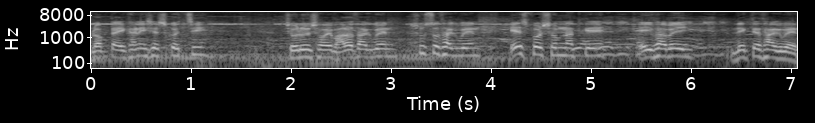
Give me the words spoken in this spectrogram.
ব্লগটা এখানেই শেষ করছি। চলুন সবাই ভালো থাকবেন, সুস্থ থাকবেন। এসপর সোমনাথকে এইভাবেই দেখতে থাকবেন।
